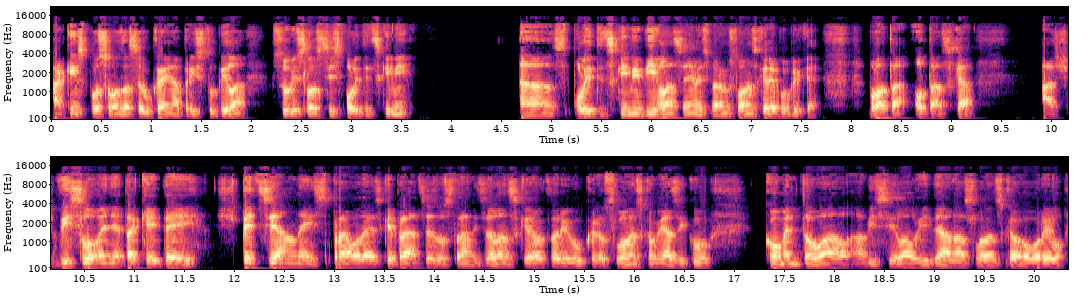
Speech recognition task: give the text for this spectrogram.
akým spôsobom zase Ukrajina pristúpila v súvislosti s politickými, uh, s politickými vyhláseniami smerom k Slovenskej republike. Bola tá otázka až vyslovene takej tej špeciálnej spravodajskej práce zo strany Zelenského, ktorý v slovenskom jazyku komentoval a vysielal videa na Slovensko a hovoril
